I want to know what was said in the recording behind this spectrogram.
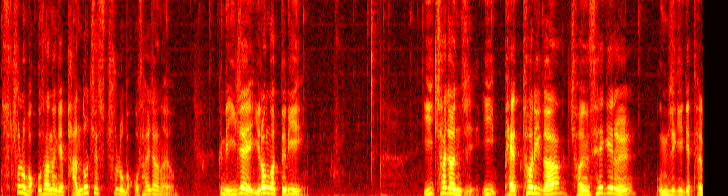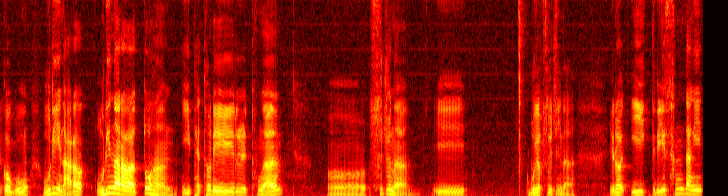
수출로 먹고 사는 게 반도체 수출로 먹고 살잖아요. 근데 이제 이런 것들이 2차 전지, 이 배터리가 전 세계를 움직이게 될 거고 우리나라 우리나라 또한 이 배터리를 통한 어, 수주나 이 무역 수지나 이런 이익들이 상당히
